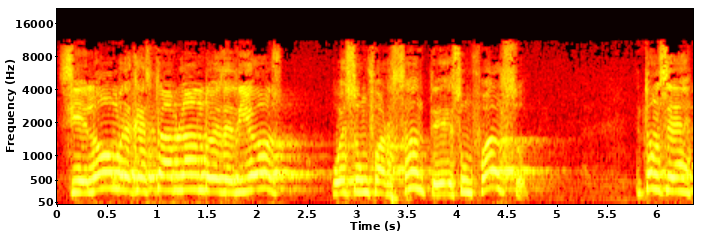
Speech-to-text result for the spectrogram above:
Si el hombre que está hablando es de Dios o es un farsante, es un falso. Entonces,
